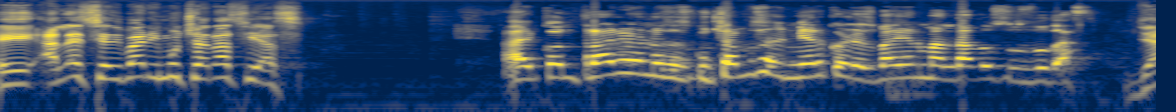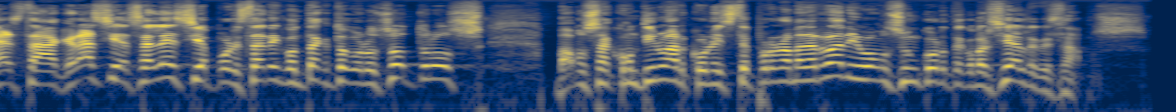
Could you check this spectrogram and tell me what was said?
Eh, Alessia Divari, muchas gracias. Al contrario, nos escuchamos el miércoles. Vayan mandando sus dudas. Ya está. Gracias, Alesia, por estar en contacto con nosotros. Vamos a continuar con este programa de radio. Vamos a un corte comercial. Regresamos.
